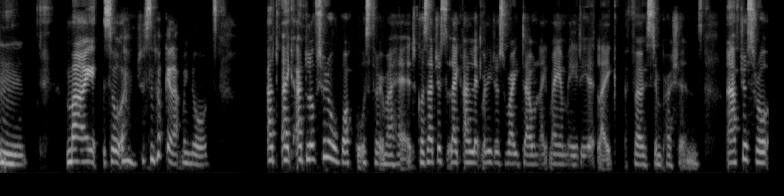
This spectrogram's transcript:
Mm. My so I'm just looking at my notes. I'd like I'd love to know what goes through my head because I just like I literally just write down like my immediate like first impressions. And I've just wrote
